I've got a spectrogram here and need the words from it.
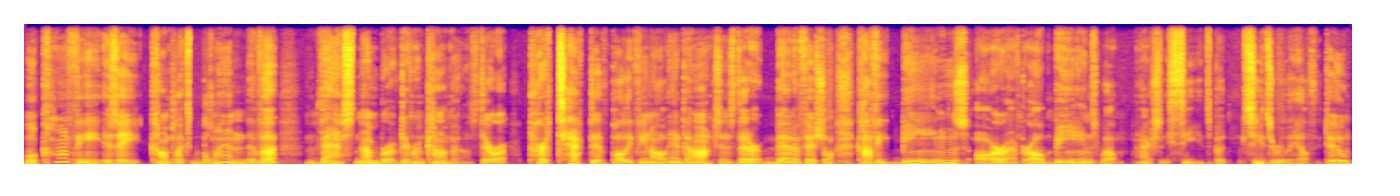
Well, coffee is a complex blend of a vast number of different compounds. There are protective polyphenol antioxidants that are beneficial. Coffee beans are, after all, beans, well, actually seeds, but seeds are really healthy too.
